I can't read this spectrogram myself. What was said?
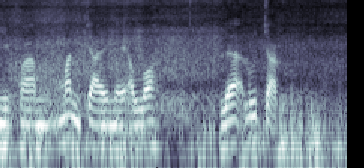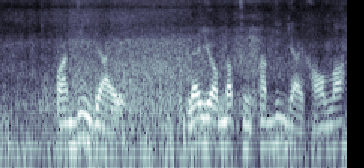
มีความมั่นใจในอัลลอฮ์และรู้จักความยิ่งใหญ่ และยอมรับถึงความยิ่งใหญ่ของอัลลอฮ์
